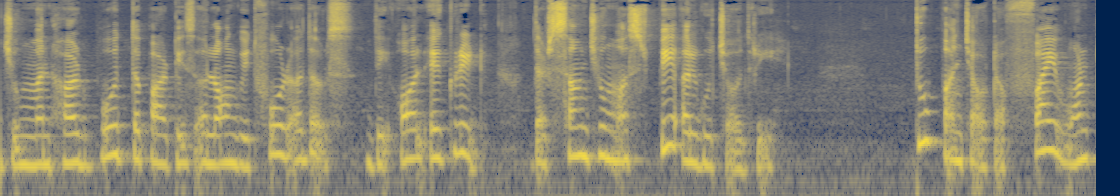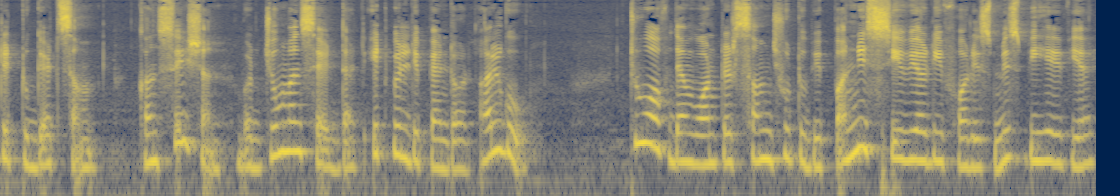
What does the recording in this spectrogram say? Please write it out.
Jumman heard both the parties along with four others. They all agreed that Samju must pay Algu Chaudhary Two panch out of five wanted to get some concession, but Juman said that it will depend on Algu. Two of them wanted Samju to be punished severely for his misbehavior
